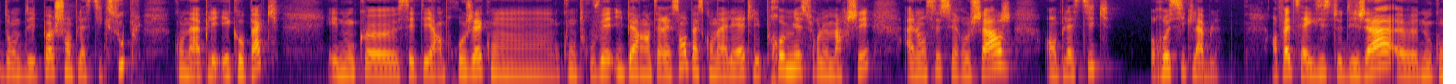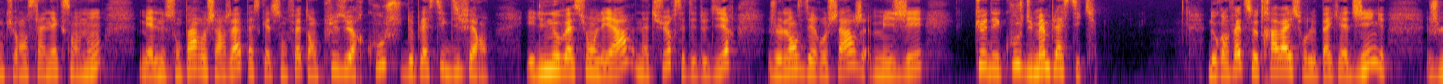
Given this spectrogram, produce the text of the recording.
dans des poches en plastique souple qu'on a appelé EcoPack. Et donc, euh, c'était un projet qu'on trouvait hyper intéressant parce qu'on allait être les premiers sur le marché à lancer ces recharges en plastique recyclable. En fait, ça existe déjà, euh, nos concurrents annexes en ont, mais elles ne sont pas rechargeables parce qu'elles sont faites en plusieurs couches de plastique différents. Et l'innovation Léa, nature, c'était de dire je lance des recharges, mais j'ai que des couches du même plastique. Donc en fait, ce travail sur le packaging, je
